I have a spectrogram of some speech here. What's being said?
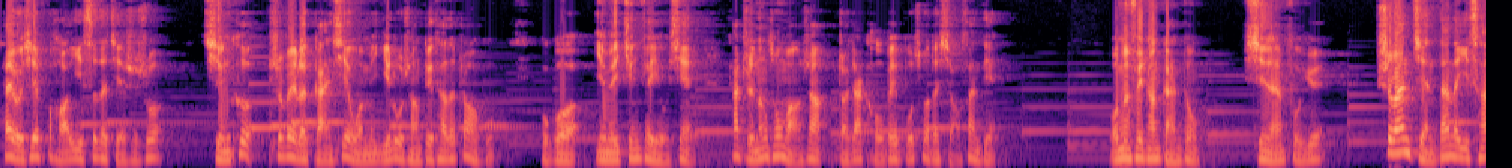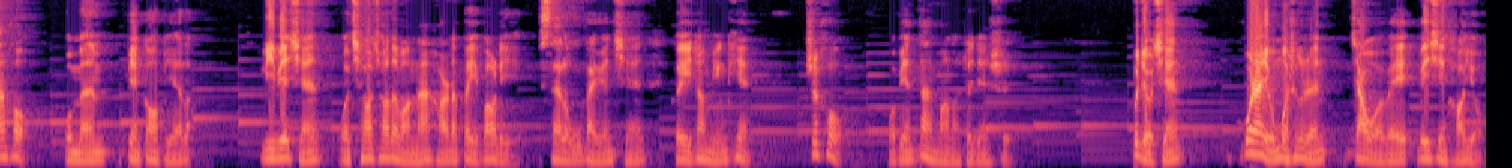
他有些不好意思地解释说，请客是为了感谢我们一路上对他的照顾。不过因为经费有限，他只能从网上找家口碑不错的小饭店。我们非常感动，欣然赴约。吃完简单的一餐后，我们便告别了。离别前，我悄悄地往男孩的背包里塞了五百元钱和一张名片。之后，我便淡忘了这件事。不久前，忽然有陌生人加我为微信好友，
